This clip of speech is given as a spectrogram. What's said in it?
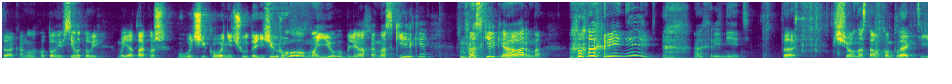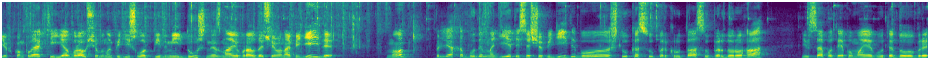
Так, а ну, готові? Всі готові. Бо я також в очікуванні чуда. Йо-моє, бляха, наскільки? Наскільки гарно! Охренеть! Охренеть! Так, що в нас там в комплекті є? В комплекті я брав, щоб воно підійшло під мій душ. Не знаю, правда, чи вона підійде. Ну, бляха, будемо надіятися, що підійде, бо штука супер крута, супер дорога. І все по типу має бути добре.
